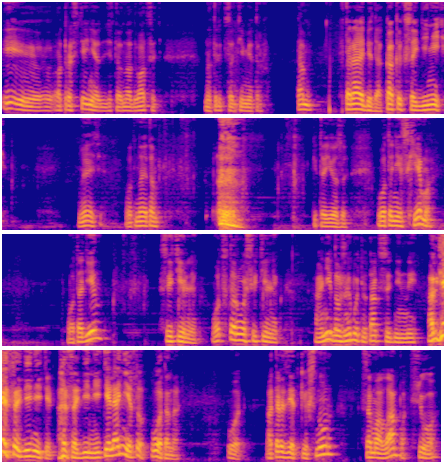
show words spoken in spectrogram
и от растения где-то на 20, на 30 сантиметров. Там вторая беда, как их соединить. Знаете, вот на этом китаёзы. Вот они схема. Вот один светильник, вот второй светильник они должны быть вот так соединены. А где соединитель? А соединителя нету. Вот она. Вот. От розетки шнур, сама лампа, все.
